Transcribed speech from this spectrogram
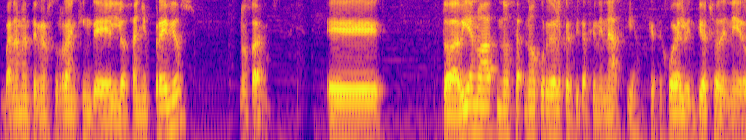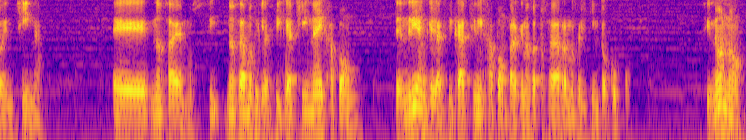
¿Van a mantener su ranking de los años previos? No sabemos. Eh, todavía no ha, no, ocurrido la clasificación en Asia, que se juega el 28 de enero en China. Eh, no sabemos. Si, no sabemos si clasifica China y Japón. Tendrían que clasificar China y Japón para que nosotros agarremos el quinto cupo. Si no, no.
